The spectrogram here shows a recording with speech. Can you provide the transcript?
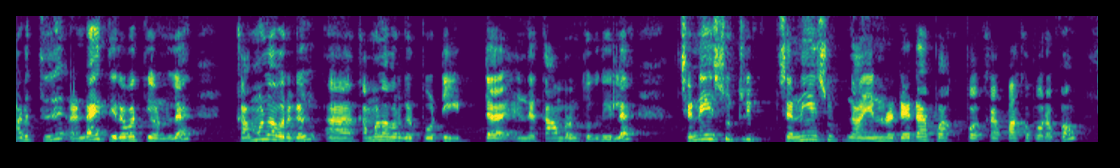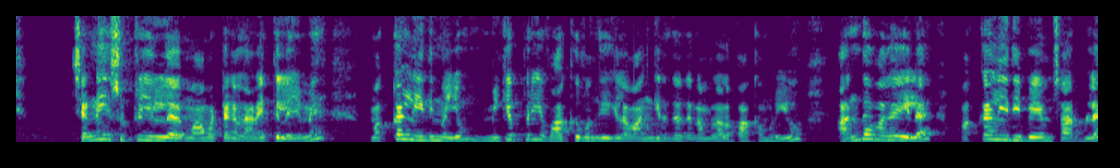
அடுத்தது 2021ல கமல் அவர்கள் கமல் அவர்கள் போட்டியிட்ட இந்த தாம்பரம் தொகுதியில சென்னையை சுற்றி சென்னையை சுற்றி நான் என்னோட டேட்டா பார்க்க பார்க்க போறப்போ, சென்னையை சுற்றியுள்ள மாவட்டங்கள் அனைத்துலேயுமே மக்கள் நீதி மையம் மிகப்பெரிய வாக்கு வங்கிகளை வாங்கியிருந்ததை நம்மளால பார்க்க முடியும். அந்த வகையில மக்கள் நீதி மையம் சார்பில்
